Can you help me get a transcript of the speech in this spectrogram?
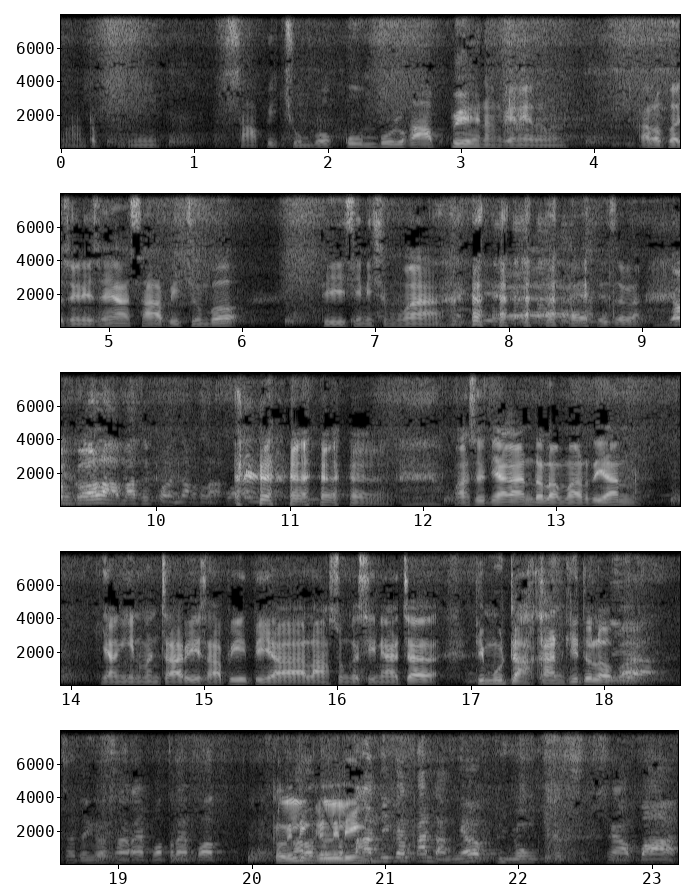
Mantap ini sapi jumbo kumpul kabeh nang kene teman. Kalau bahasa Indonesia sapi jumbo di sini semua. Di semua. Ya enggak lah masih banyak lah. Maksudnya kan dalam artian yang ingin mencari sapi dia langsung ke sini aja dimudahkan gitu loh Iya, Pak. jadi nggak usah repot-repot. Keliling-keliling. Kalau di petani kan kandangnya bingung siapa.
